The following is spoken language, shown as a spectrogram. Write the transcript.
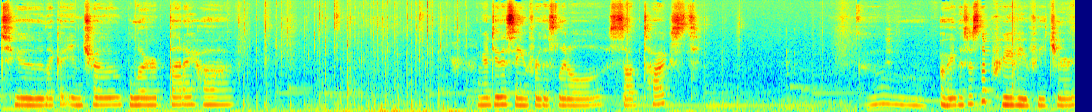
to like an intro blurb that I have. I'm gonna do the same for this little subtext. Ooh. Okay, this is the preview feature.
